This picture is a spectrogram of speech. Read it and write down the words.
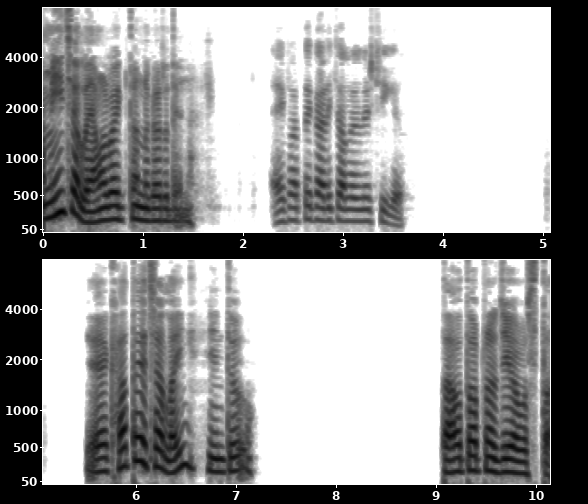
আমিই চালাই আমার বাইক তো অন্য কারও দেয় না। এক হাতে গাড়ি চালালে ঠিক আছে। এক হাতে চালাই কিন্তু তাও তো আপনার যে অবস্থা।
